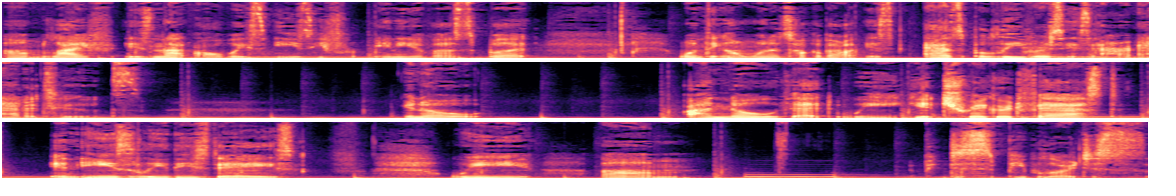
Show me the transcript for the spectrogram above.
Um, life is not always easy for any of us, but one thing I want to talk about is as believers is our attitudes. You know, I know that we get triggered fast and easily these days. We um, just people are just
